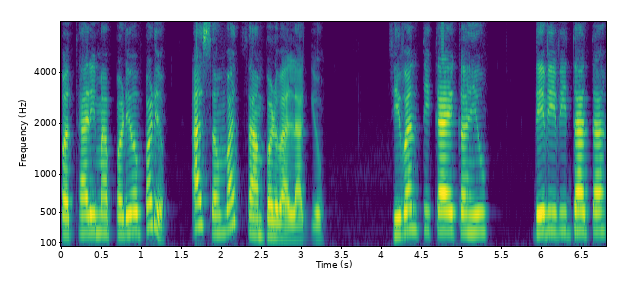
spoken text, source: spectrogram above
પથારીમાં પડ્યો પડ્યો આ સંવાદ સાંભળવા લાગ્યો. જીવંતિકાએ કહ્યું, દેવી વિધાતા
